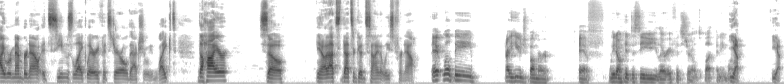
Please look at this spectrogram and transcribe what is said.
I remember now. It seems like Larry Fitzgerald actually liked the hire, so you know that's that's a good sign at least for now. It will be a huge bummer if we don't get to see Larry Fitzgerald's butt anymore. Yep, yep,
